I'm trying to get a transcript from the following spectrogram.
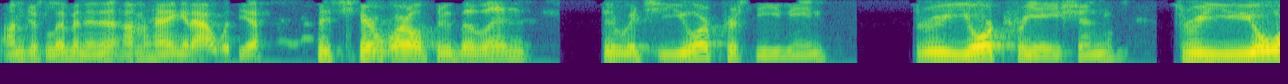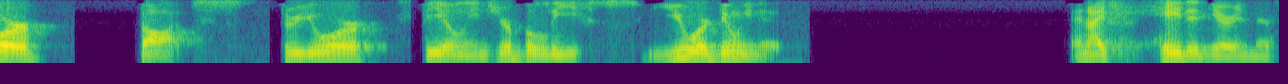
I'm just living in it. I'm hanging out with you. It's your world through the lens through which you're perceiving, through your creations, through your thoughts, through your feelings, your beliefs. You are doing it. And I hated hearing this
